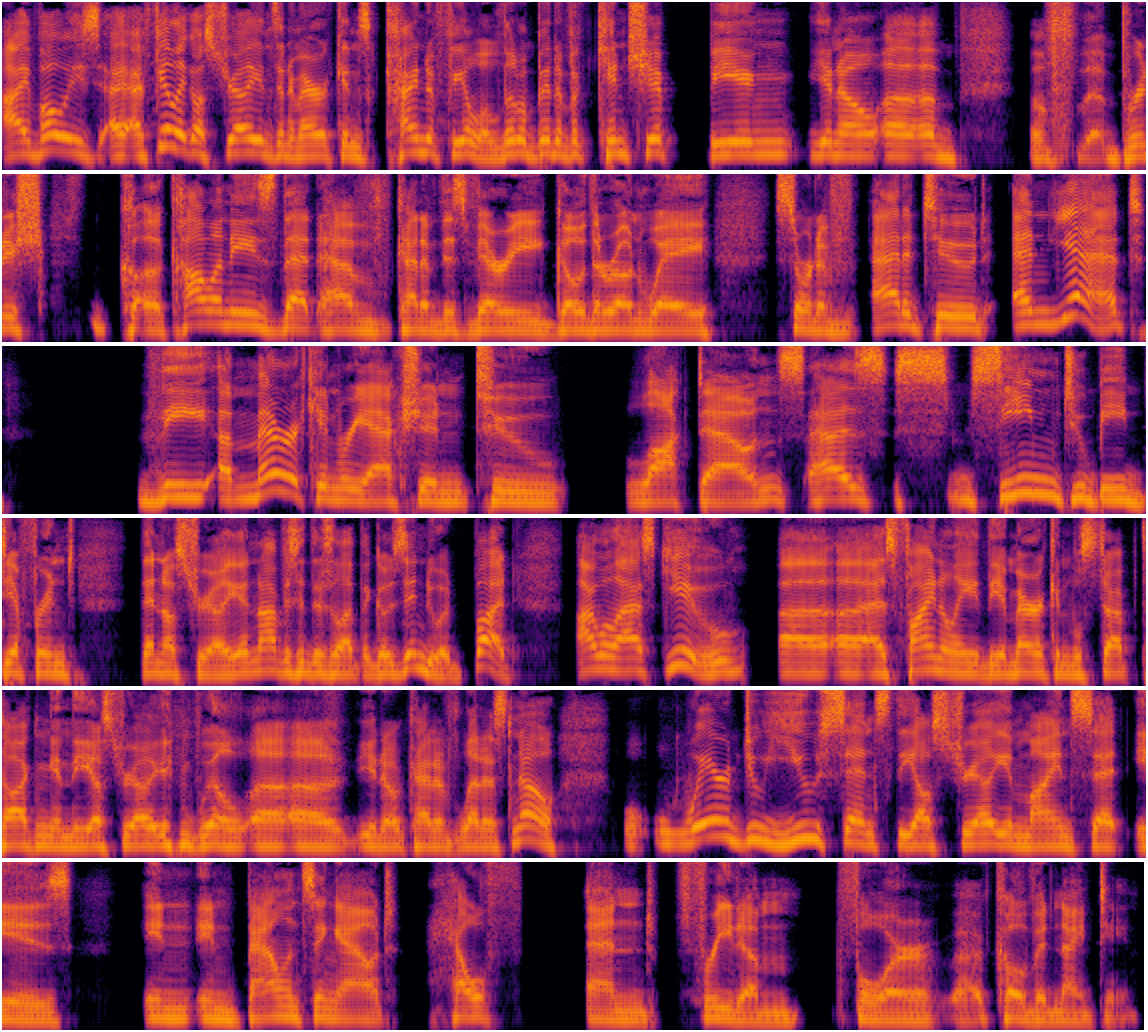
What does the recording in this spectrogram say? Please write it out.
I've always, I feel like Australians and Americans kind of feel a little bit of a kinship being, you know, uh, British co- colonies that have kind of this very go their own way sort of attitude. And yet, the American reaction to lockdowns has seemed to be different than Australia. And obviously, there's a lot that goes into it. But I will ask you, uh, uh, as finally the American will stop talking and the Australian will, uh, uh, you know, kind of let us know, where do you sense the Australian mindset is in in balancing out health and freedom for uh, COVID nineteen?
